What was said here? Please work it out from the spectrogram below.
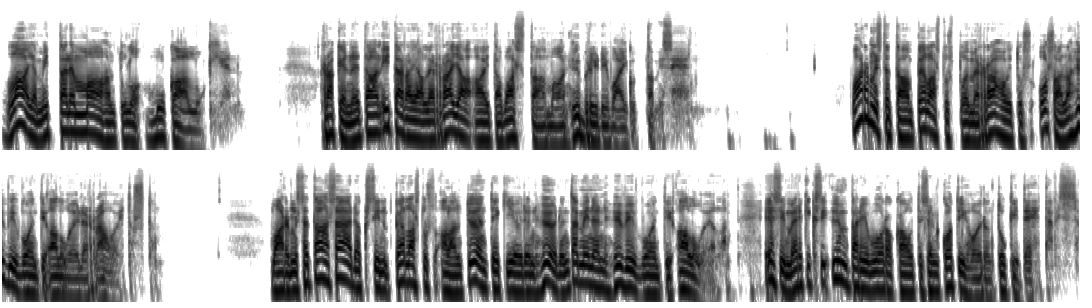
Laajamittainen maahantulo mukaan lukien rakennetaan itärajalle raja-aita vastaamaan hybridivaikuttamiseen. Varmistetaan pelastustoimen rahoitus osana hyvinvointialueiden rahoitusta. Varmistetaan säädöksin pelastusalan työntekijöiden hyödyntäminen hyvinvointialueella, esimerkiksi ympärivuorokautisen kotihoidon tukitehtävissä.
